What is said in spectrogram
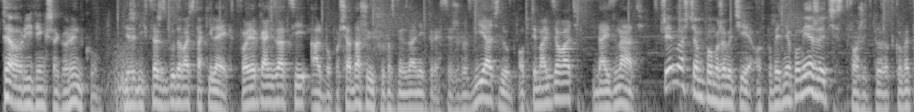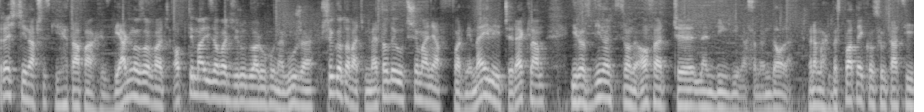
teorii większego rynku. Jeżeli chcesz zbudować taki lejek w Twojej organizacji albo posiadasz już rozwiązanie, które chcesz rozwijać lub optymalizować, daj znać. Z przyjemnością pomożemy Ci je odpowiednio pomierzyć, stworzyć dodatkowe treści na wszystkich etapach, zdiagnozować, optymalizować źródła ruchu na górze, przygotować metody utrzymania w formie maili czy reklam i rozwinąć strony ofert czy landingi na samym dole. W ramach bezpłatnej konsultacji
